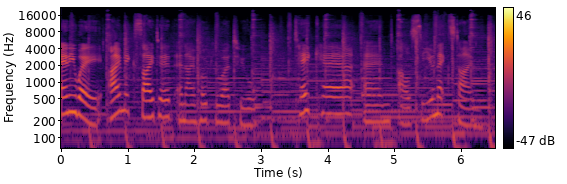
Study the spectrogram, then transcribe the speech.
Anyway, I'm excited and I hope you are too. Take care and I'll see you next time.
